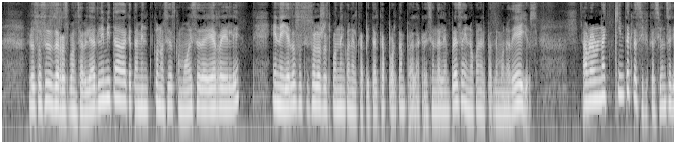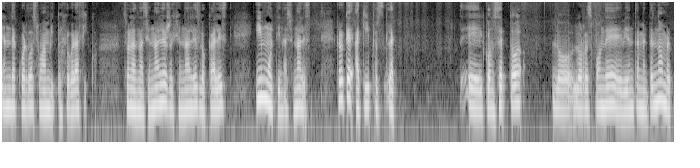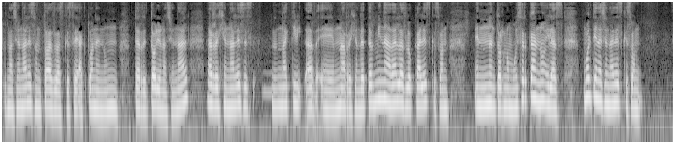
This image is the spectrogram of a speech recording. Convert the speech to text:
Los socios de responsabilidad limitada, que también conocidas como SDRL, en ellas los socios solo responden con el capital que aportan para la creación de la empresa y no con el patrimonio de ellos. Habrá una quinta clasificación, serían de acuerdo a su ámbito geográfico. Son las nacionales, regionales, locales y multinacionales. Creo que aquí pues la, el concepto lo, lo, responde evidentemente el nombre. Pues nacionales son todas las que se actúan en un territorio nacional. Las regionales es una actividad en una región determinada. Las locales que son en un entorno muy cercano y las multinacionales que son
